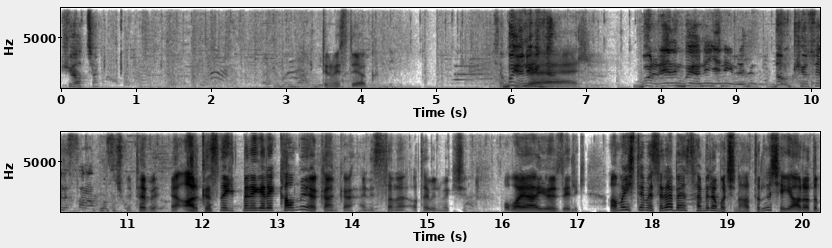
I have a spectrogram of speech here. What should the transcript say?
Q atacağım. Bitirmesi de yok. İşte bu yönü güzel. Güzel. Bu relin bu yönü yeni relin da- Q'suyla stun atması çok E tabi. Yani arkasına gitmene gerek kalmıyor ya kanka. Hani sana atabilmek için. O bayağı iyi özellik. Ama işte mesela ben Samira maçını hatırla şeyi aradım.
